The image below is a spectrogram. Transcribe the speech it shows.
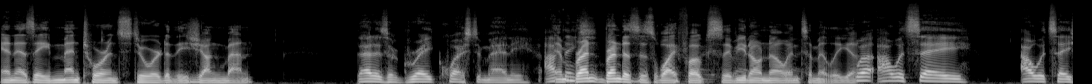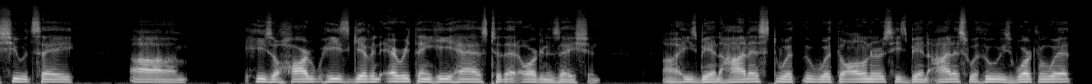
and as a mentor and steward to these young men? That is a great question, Manny. I and Brenda's his wife, folks, if you don't know intimately yet. Well, I would say, I would say she would say, um, he's a hard. He's given everything he has to that organization. Uh, he's being honest with the, with the owners. He's being honest with who he's working with.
